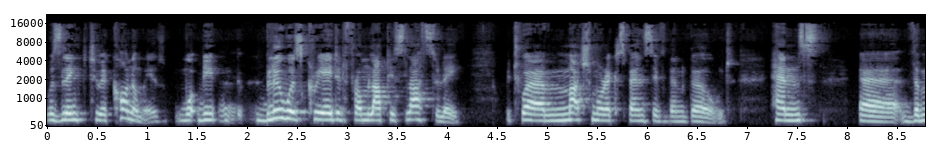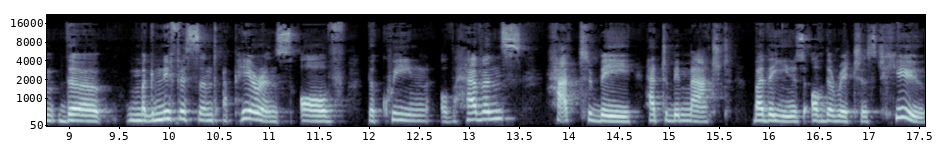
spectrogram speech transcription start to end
was linked to economy. Blue was created from lapis lazuli, which were much more expensive than gold. Hence, uh, the the magnificent appearance of the Queen of Heavens had to be had to be matched by the use of the richest hue.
